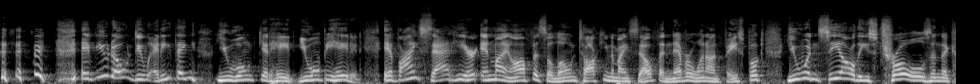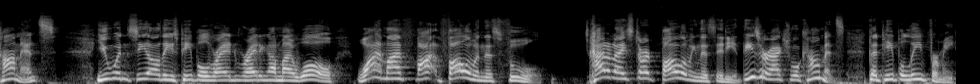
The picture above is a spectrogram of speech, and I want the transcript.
If you don't do anything, you won't get hated. You won't be hated. If I sat here in my office alone talking to myself and never went on Facebook, you wouldn't see all these trolls in the comments. You wouldn't see all these people writing, writing on my wall, why am I fo- following this fool? How did I start following this idiot? These are actual comments that people leave for me.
